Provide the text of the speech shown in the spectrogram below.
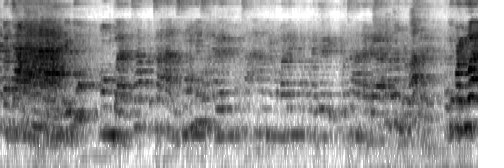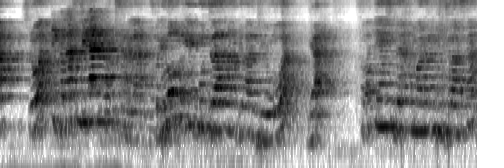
Pecahan itu membaca pecahan. Semuanya sudah dari pecahan yang kemarin kita pelajari. Pecahan ada satu per dua, sudah? Tiga per sembilan. Sebelum ibu jelaskan lebih lanjut, ya, seperti yang sudah kemarin ibu jelaskan,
